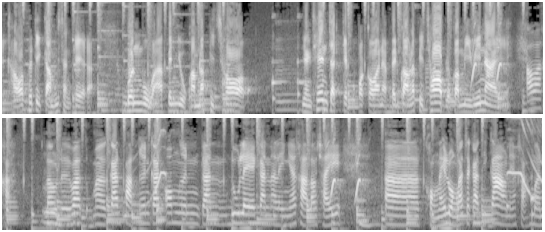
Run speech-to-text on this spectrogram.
ตเขาว่าพฤติกรรมที่สังเกตอะบนหัวเป็นอยู่ความรับผิดชอบ อย่างเช่น จัดเก็บอุปกรณ์เป็นความรับผิดชอบหรือความมีวินัยเขาอะค่ะ เราเลยว่าการฝากเงินการออมเงินการดูแลกันอะไรเงี้ยค่ะ เราใช้ อของในหลวงรัชกาลที่9เนี่ยค่ะเหมือน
